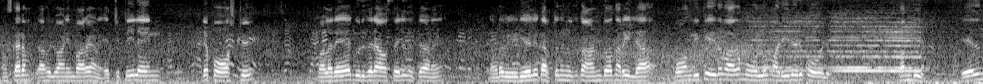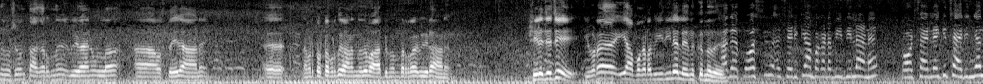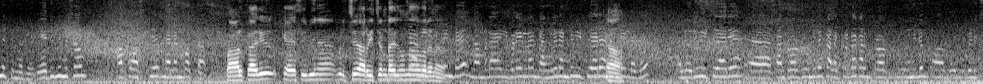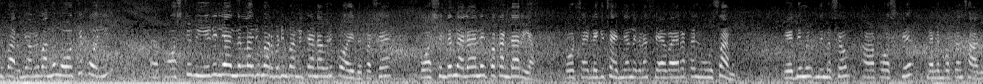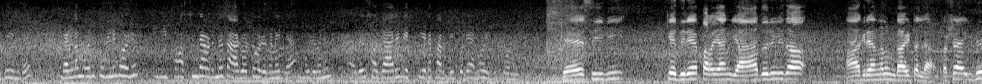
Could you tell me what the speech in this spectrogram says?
നമസ്കാരം. രാഹുൽ വാണിയമ്പാറയാണ്. എച്ച് ടി ലൈനിന്റെ പോസ്റ്റ് വളരെ ഗുരുതരാവസ്ഥയിൽ നിൽക്കുകയാണ്. നമ്മുടെ വീഡിയോയിൽ കറക്റ്റ് നിങ്ങൾക്ക് കാണുന്നുണ്ടോ എന്നറിയില്ല കോൺക്രീറ്റ് ചെയ്ത ഭാഗം മുകളിലും അടിയിലൊരു കോലും. കമ്പിയും ഏത് നിമിഷവും തകർന്ന് വീഴാനുള്ള അവസ്ഥയിലാണ് നമ്മുടെ തൊട്ടപ്പുറത്ത് കാണുന്നത് വാർഡ് മെമ്പറുടെ വീടാണ്. ഷീല ചേച്ചി ഇവിടെ ഈ അപകട ഭീതിയിലല്ലേ നിൽക്കുന്നത്? അതെ പോസ്റ്റ് ശരിക്കും അപകട ഭീതിയിലാണ്. റോഡ് സൈഡിലേക്ക് ചരിഞ്ഞാ നിൽക്കുന്നത് ഏത് നിമിഷം ആ പോസ്റ്റ് നിലം പൊത്താം അപ്പൊ ആൾക്കാര് കെ എസ് ബിനെ വിളിച്ച് അറിയിച്ചിട്ടുണ്ടായിരുന്നു എന്നാണ് പറയണത്. ഉണ്ട് നമ്മുടെ ഇവിടെയുള്ള ഞങ്ങൾ രണ്ട് വീട്ടുകാരാണ് ഉള്ളത്. അല്ല ഒരു വീട്ടുകാര് കൺട്രോൾ റൂമിലും കളക്ടറുടെ കൺട്രോൾ റൂമിലും ആ, വി- വിളിച്ച് പറഞ്ഞു. അവർ വന്ന് നോക്കിപ്പോയി ആ, പോസ്റ്റ് വീടില്ല എന്നുള്ള ഒരു മറുപടിയും പറഞ്ഞിട്ടാണ് അവർ പോയത്. പക്ഷേ പോസ്റ്റിന്റെ നില തന്നെ ഇപ്പോൾ കണ്ടറിയാം. റോഡ് സൈഡിലേക്ക് ചരിഞ്ഞാൽ നിൽക്കുന്ന സ്റ്റേ വയറൊക്കെ ലൂസാണ്. ഏത് നിമി- നിമിഷവും ആ പോസ്റ്റ് നിലം പൊട്ടാൻ സാധ്യതയുണ്ട്. വെള്ളം ഒരു തുള്ളി പോലും ഈ പോസ്റ്റിന്റെ അവിടുന്ന് താഴോട്ട് ഒഴുകണില്ല. മുഴുവനും ഒരു സ്വകാര്യ വ്യക്തിയുടെ പറമ്പിൽ കൂടെയാണ് ഒഴുകിപ്പോണത്. കെ എസ് ബിക്കെതിരെ പറയാൻ യാതൊരുവിധ ആഗ്രഹങ്ങളും ഉണ്ടായിട്ടല്ല. പക്ഷേ ഇത്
